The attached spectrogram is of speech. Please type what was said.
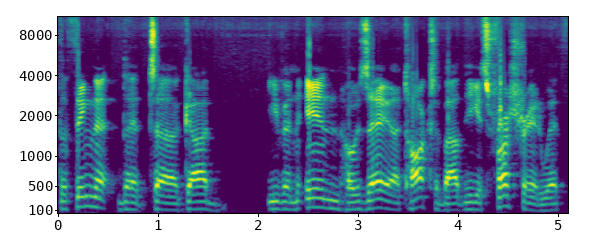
the thing that that uh, God even in Hosea talks about that he gets frustrated with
